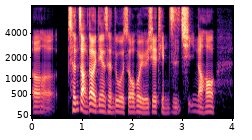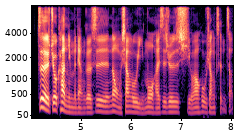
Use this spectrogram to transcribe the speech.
呃。成长到一定的程度的时候，会有一些停滞期，然后这就看你们两个是那种相濡以沫，还是就是喜欢互相成长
